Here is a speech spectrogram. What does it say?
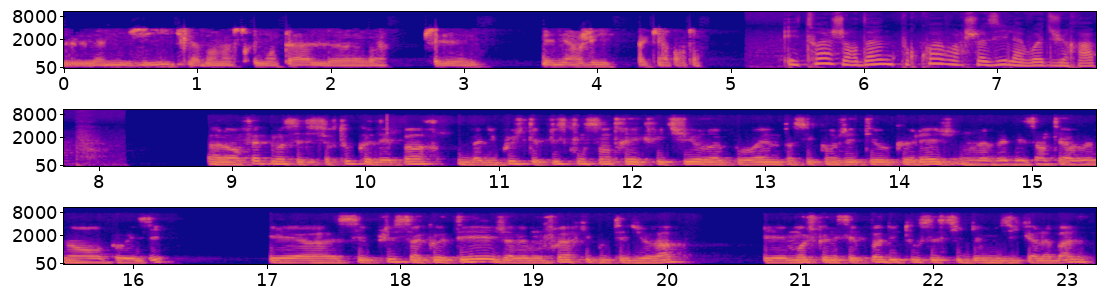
la musique, la bande instrumentale, c'est l'énergie qui est important. Et toi, Jordan, pourquoi avoir choisi la voie du rap? Alors en fait, moi, c'est surtout qu'au départ, bah, du coup, j'étais plus concentré écriture, euh, poème, parce que quand j'étais au collège, on avait des intervenants en poésie. Et euh, c'est plus à côté, j'avais mon frère qui écoutait du rap. Et moi, je connaissais pas du tout ce style de musique à la base.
